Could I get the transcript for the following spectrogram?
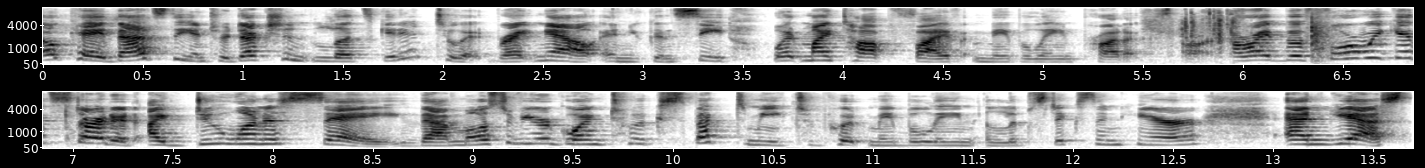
Okay, that's the introduction. Let's get into it right now and you can see what my top five Maybelline products are. All right, before we get started, I do want to say that most of you are going to expect me to put Maybelline lipsticks in here. And yes,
